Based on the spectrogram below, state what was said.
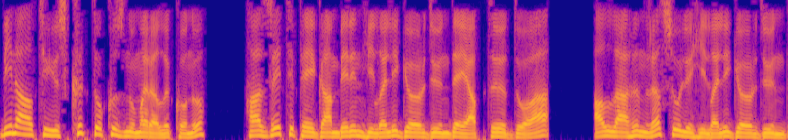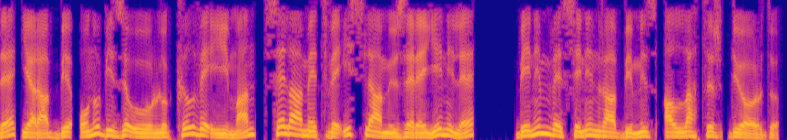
1649 numaralı konu, Hazreti Peygamber'in hilali gördüğünde yaptığı dua, Allah'ın Resulü hilali gördüğünde, Ya Rabbi, onu bize uğurlu kıl ve iman, selamet ve İslam üzere yenile, benim ve senin Rabbimiz, Allah'tır, diyordu.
